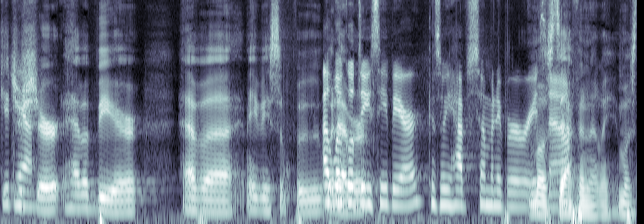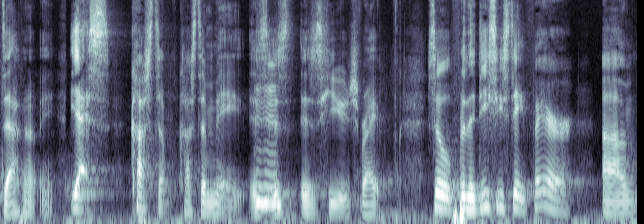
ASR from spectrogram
get your Yeah. shirt, have a beer, have a maybe some food, A local. DC beer because we have so many breweries Most now. definitely, most definitely. Yes, custom, custom made is, Mm-hmm. is, is huge, right? So for the DC State Fair, um,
